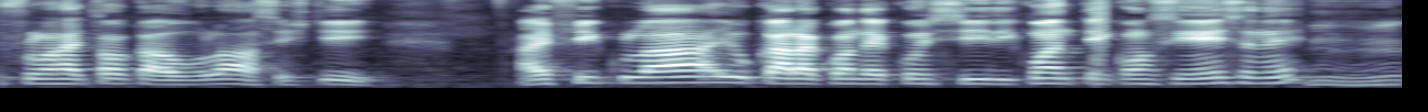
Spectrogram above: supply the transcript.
fulano vai tocar, eu vou lá assistir. Aí fico lá e o cara quando é conhecido e quando tem consciência, né? Uhum.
